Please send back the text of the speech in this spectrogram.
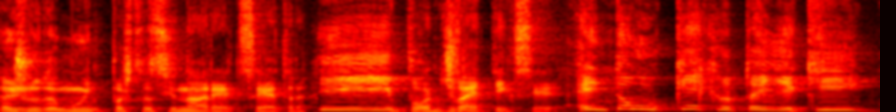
ajuda muito para estacionar, etc. E pronto, vai ter que ser. Então o que é que eu tenho aqui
